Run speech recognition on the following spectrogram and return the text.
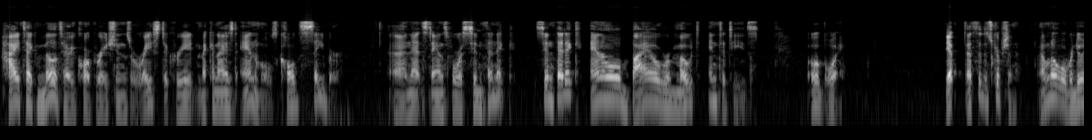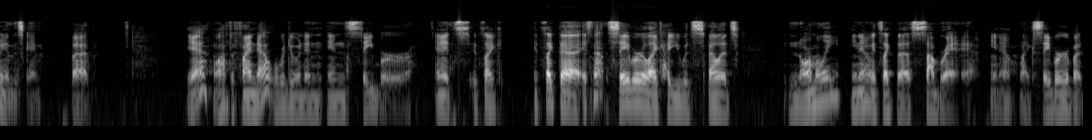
High-tech military corporations race to create mechanized animals called Saber. uh, and that stands for synthetic synthetic animal bioremote entities. Oh boy. Yep, that's the description. I don't know what we're doing in this game, but yeah, we'll have to find out what we're doing in in Saber. And it's it's like it's like the it's not Saber like how you would spell it normally, you know? It's like the Sabre, you know, like Saber but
